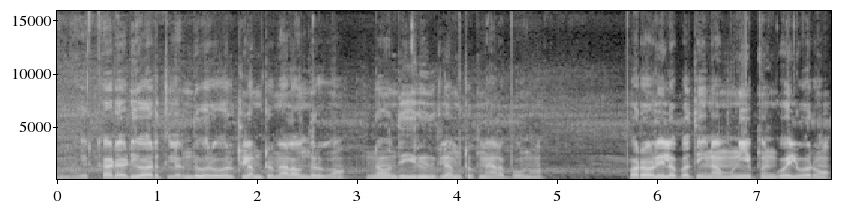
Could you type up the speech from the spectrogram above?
நம்ம ஏற்காடு அடிவாரத்துலேருந்து ஒரு ஒரு கிலோமீட்டர் மேலே வந்திருக்கோம். இன்னும் வந்து இருபது கிலோமீட்டருக்கு மேலே போகணும். போகிற வழியில் பார்த்தீங்கன்னா முனியப்பன் கோயில் வரும்.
